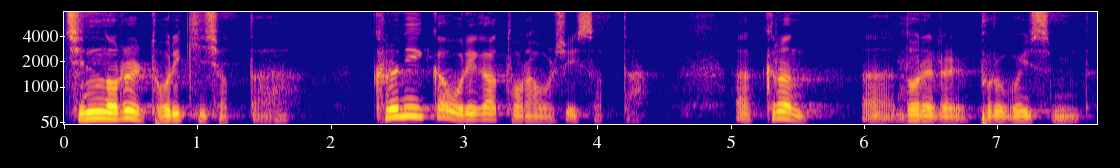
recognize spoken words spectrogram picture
진노를 돌이키셨다. 그러니까 우리가 돌아올 수 있었다. 아, 그런 아, 노래를 부르고 있습니다.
